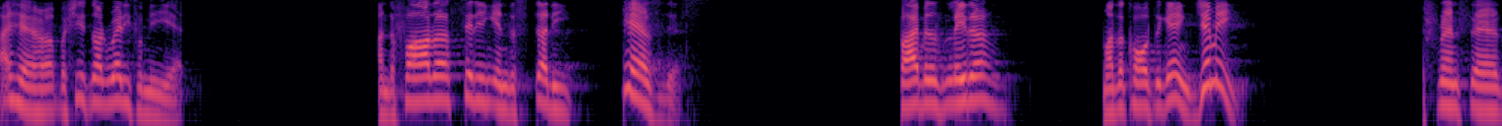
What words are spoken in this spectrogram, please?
I hear her, but she's not ready for me yet. And the father, sitting in the study, hears this. Five minutes later, mother calls again, Jimmy. The friend said,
